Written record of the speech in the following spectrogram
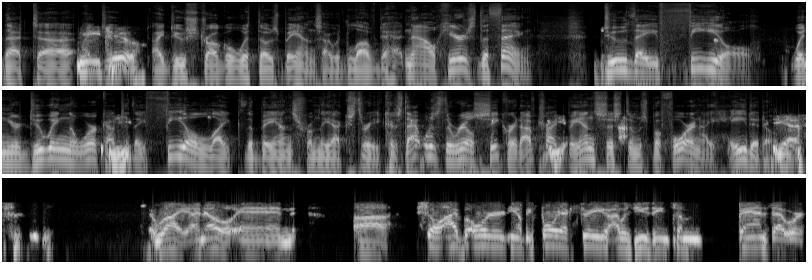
that uh, I Me do, too. I do struggle with those bands. I would love to have. Now, here's the thing: Do they feel when you're doing the workout? Do they feel like the bands from the X3? Because that was the real secret. I've tried band systems before and I hated them. Yes. Right. I know. And, uh, so I've ordered, you know, before X3, I was using some bands that were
